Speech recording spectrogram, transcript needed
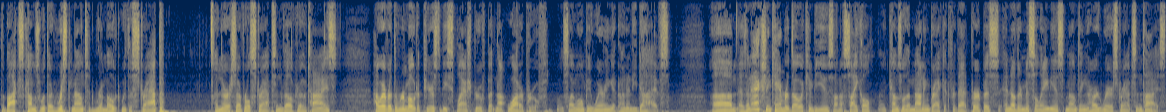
the box comes with a wrist-mounted remote with a strap, and there are several straps and Velcro ties. However, the remote appears to be splash proof but not waterproof, so I won't be wearing it on any dives. Um, as an action camera, though, it can be used on a cycle. It comes with a mounting bracket for that purpose and other miscellaneous mounting hardware straps and ties.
